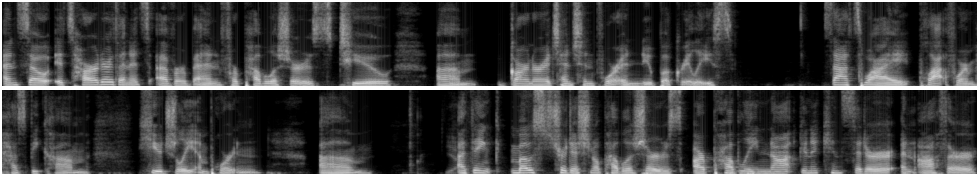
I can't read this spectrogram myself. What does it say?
And so it's harder than it's ever been for publishers to um, garner attention for a new book release. So that's why platform has become hugely important. Um, yeah. I think most traditional publishers are probably not going to consider an author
